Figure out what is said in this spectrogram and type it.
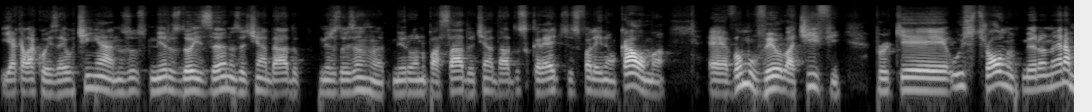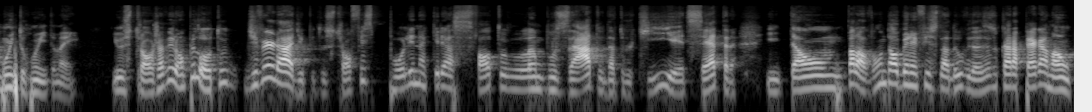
e aquela coisa, eu tinha, nos primeiros dois anos, eu tinha dado, primeiros dois anos, no primeiro ano passado, eu tinha dado os créditos, falei, não, calma, vamos ver o Latifi, porque o Stroll no primeiro ano era muito ruim também. E o Stroll já virou um piloto de verdade. O Stroll fez pole naquele asfalto lambuzado da Turquia, etc. Então, fala, vamos dar o benefício da dúvida. Às vezes o cara pega a mão.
